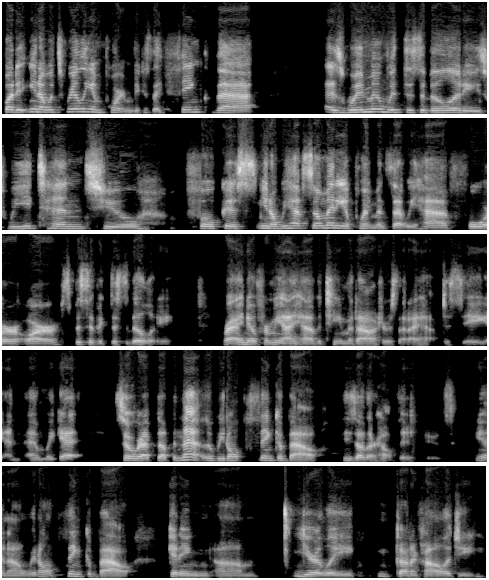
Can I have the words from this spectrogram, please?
but it, you know it's really important because i think that as women with disabilities we tend to focus you know we have so many appointments that we have for our specific disability right? I know for me i have a team of doctors that i have to see and and we get so wrapped up in that that we don't think about these other health issues you know? We don't think about getting um, yearly gynecology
